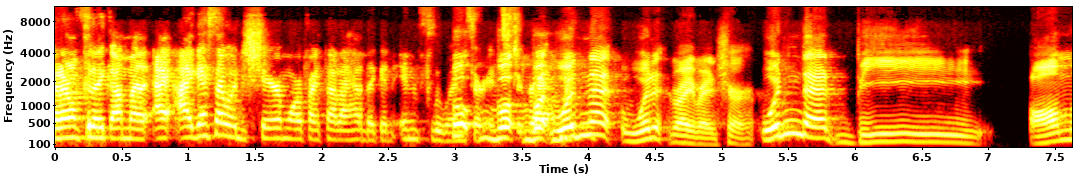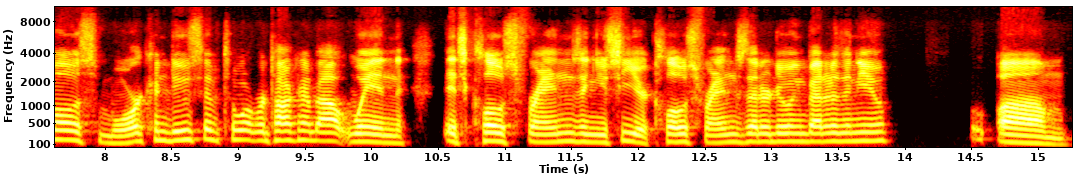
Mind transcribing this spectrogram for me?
But I don't feel like I'm a. I, I guess I would share more if I thought I had like an influencer. But, but, but wouldn't that wouldn't right right sure wouldn't that be almost more conducive to what we're talking about when it's close friends and you see your close friends that are doing better than you um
